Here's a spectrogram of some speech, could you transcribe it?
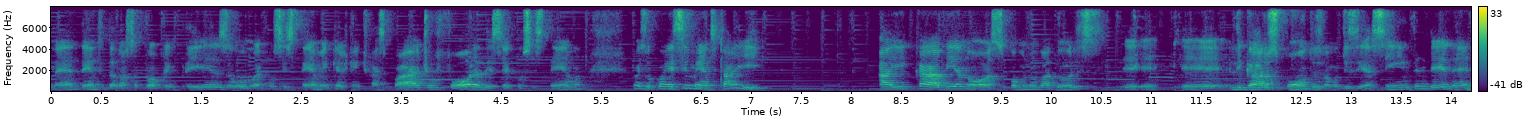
né, dentro da nossa própria empresa ou no ecossistema em que a gente faz parte ou fora desse ecossistema, mas o conhecimento está aí. Aí cabe a nós, como inovadores, é, é, é, ligar os pontos, vamos dizer assim, entender, né,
